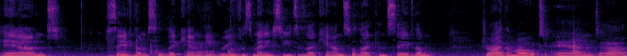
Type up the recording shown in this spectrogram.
and save them so they can be remove as many seeds as I can so that I can save them, dry them out and uh,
